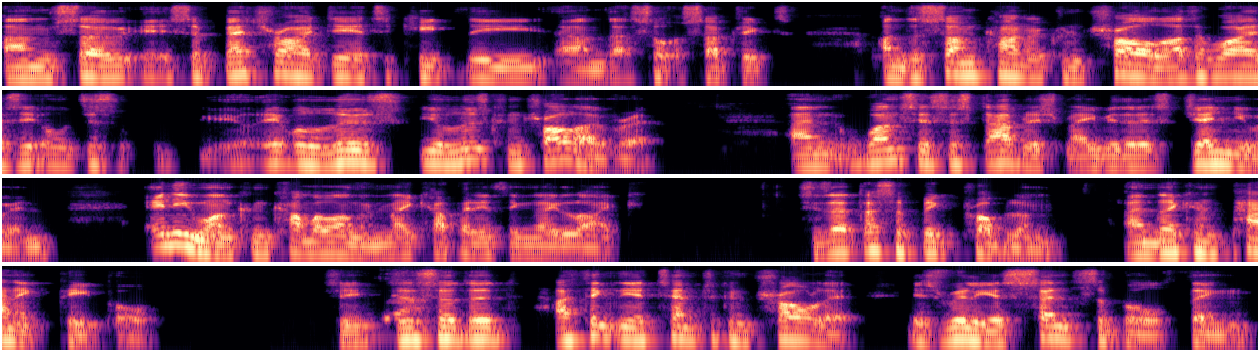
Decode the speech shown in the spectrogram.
Um, so it's a better idea to keep the um, that sort of subject under some kind of control. Otherwise, it will just it will lose you'll lose control over it. And once it's established, maybe that it's genuine, anyone can come along and make up anything they like. See that that's a big problem, and they can panic people. See, yeah. so that I think the attempt to control it is really a sensible thing.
